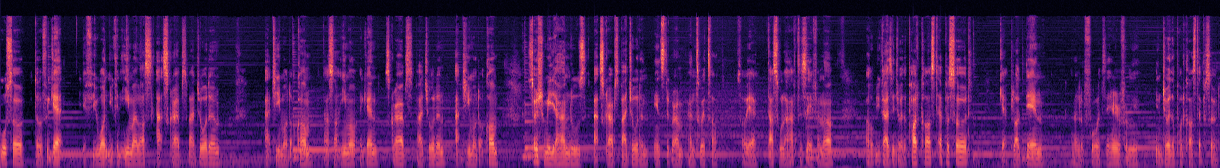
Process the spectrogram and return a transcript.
Also, don't forget if you want, you can email us at scribesbyjordan at gmail.com. That's our email again, scribes by Jordan at gmail.com social media handles at Scribes by Jordan, Instagram, and Twitter. So, yeah, that's all I have to say for now. I hope you guys enjoy the podcast episode, get plugged in, and I look forward to hearing from you. Enjoy the podcast episode.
